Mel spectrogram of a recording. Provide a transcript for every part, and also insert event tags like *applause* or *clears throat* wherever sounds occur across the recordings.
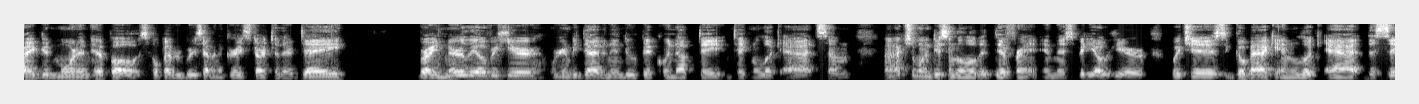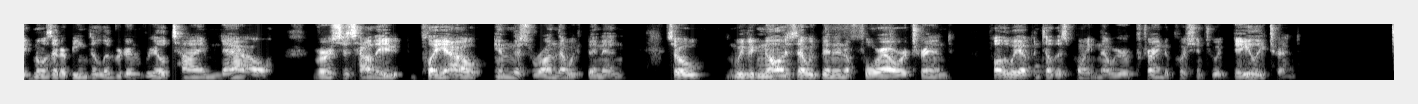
right, good morning, hippos. Hope everybody's having a great start to their day. Bright and early over here. We're going to be diving into a Bitcoin update and taking a look at some. I actually want to do something a little bit different in this video here, which is go back and look at the signals that are being delivered in real time now versus how they play out in this run that we've been in. So we've acknowledged that we've been in a four hour trend all the way up until this point, and that we were trying to push into a daily trend.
